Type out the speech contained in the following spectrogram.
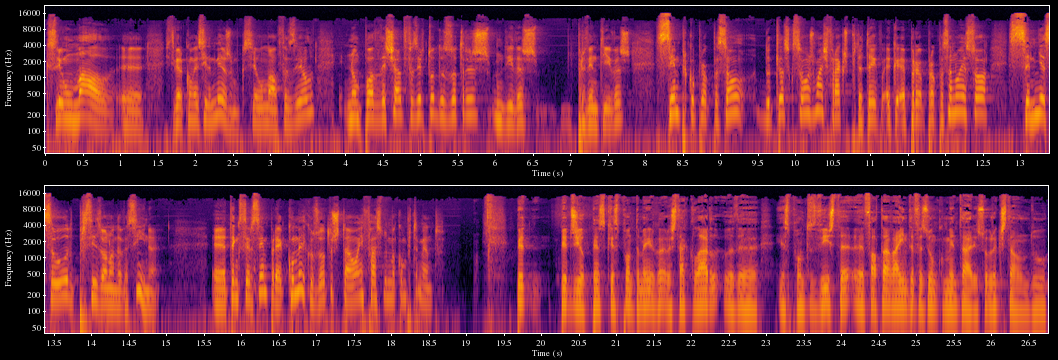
que seria um mal, uh, estiver convencido mesmo que seria um mal fazê-lo, não pode deixar de fazer todas as outras medidas preventivas, sempre com a preocupação daqueles que são os mais fracos. Portanto, a, a preocupação não é só se a minha saúde precisa ou não da vacina. Uh, tem que ser sempre é como é que os outros estão em face do meu comportamento. Pedro, Pedro Gil, penso que esse ponto também agora está claro, esse ponto de vista. Eh, faltava ainda fazer um comentário sobre a questão do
